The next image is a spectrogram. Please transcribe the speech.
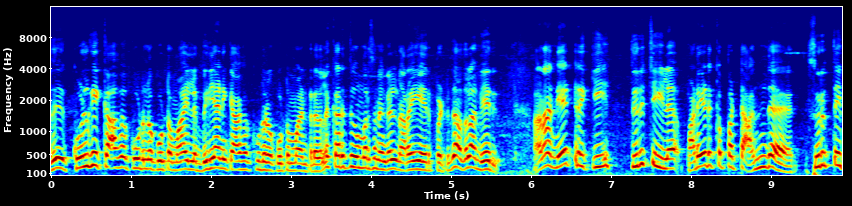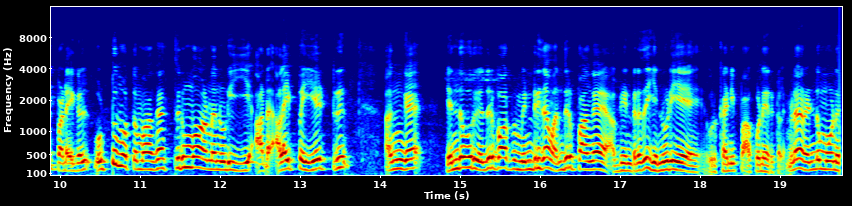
அது கொள்கைக்காக கூடின கூட்டமா இல்லை பிரியாணிக்காக கூடின கூட்டமான்றதில் கருத்து விமர்சனங்கள் நிறைய ஏற்பட்டது. அதெல்லாம் வேறு. ஆனால் நேற்றைக்கு திருச்சியில் படையெடுக்கப்பட்ட அந்த சிறுத்தை படைகள் ஒட்டுமொத்தமாக திருமானனுடைய அட- அழைப்பை ஏற்று அங்கே எந்த ஒரு எதிர்பார்ப்பும் இன்றி தான் வந்திருப்பாங்க அப்படின்றது என்னுடைய ஒரு கணிப்பாக கூட இருக்கலாம். ஏன்னா ரெண்டு மூணு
